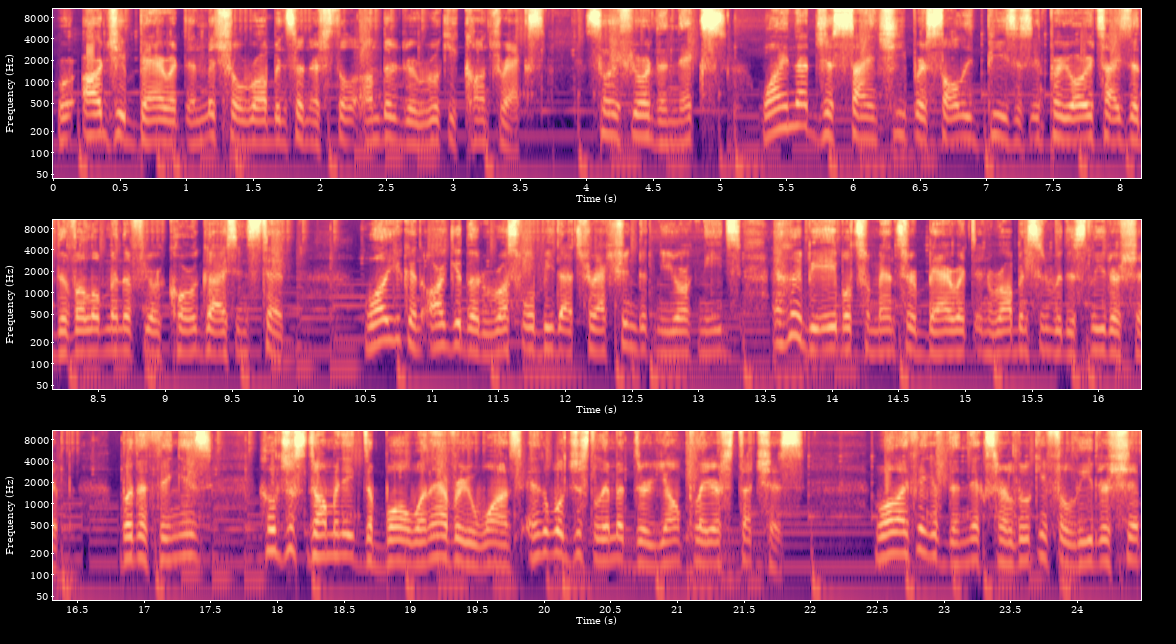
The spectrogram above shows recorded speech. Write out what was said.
where RJ Barrett and Mitchell Robinson are still under their rookie contracts. So if you're the Knicks, why not just sign cheaper solid pieces and prioritize the development of your core guys instead? While you can argue that Russ will be the attraction that New York needs and he'll be able to mentor Barrett and Robinson with his leadership, but the thing is, he'll just dominate the ball whenever he wants and it will just limit their young players' touches. Well, I think if the Knicks are looking for leadership,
